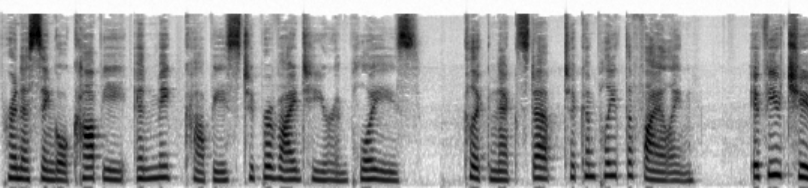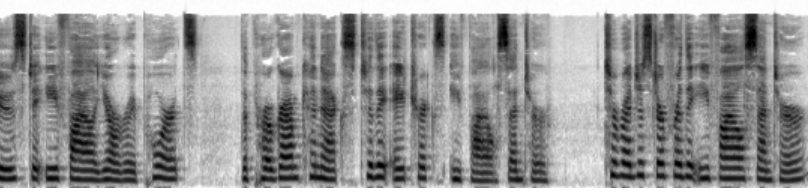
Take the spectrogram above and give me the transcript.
Print a single copy and make copies to provide to your employees. Click Next Step to complete the filing. If you choose to e-file your reports, the program connects to the Aatrix eFile Center. To register for the eFile Center,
